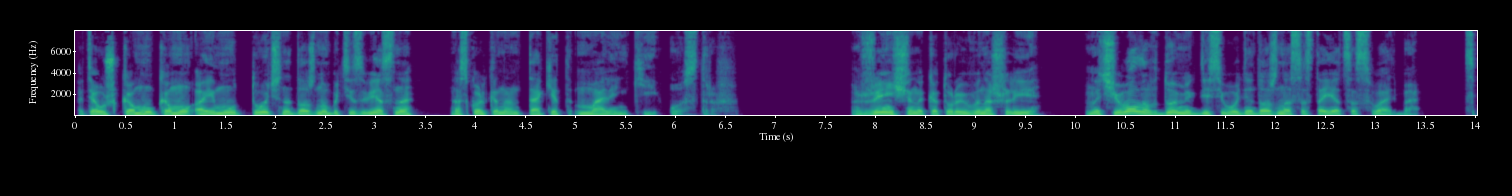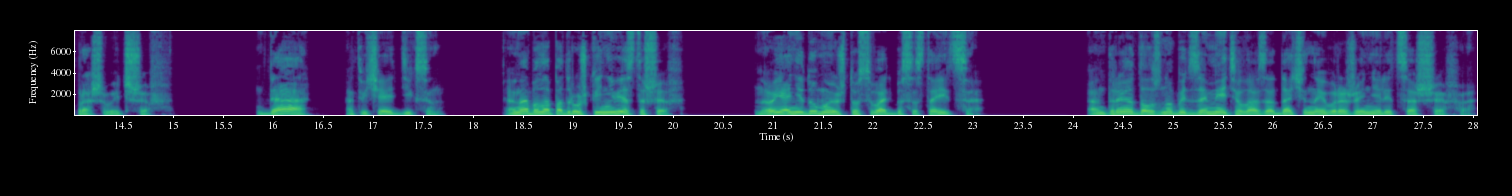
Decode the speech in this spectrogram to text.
хотя уж кому-кому, а ему точно должно быть известно, насколько Нантакет — маленький остров. Женщина, которую вы нашли, ночевала в доме, где сегодня должна состояться свадьба? спрашивает шеф. Да, отвечает Диксон. Она была подружкой невесты, шеф. Но я не думаю, что свадьба состоится. Андреа, должно быть, заметила озадаченное выражение лица шефа.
